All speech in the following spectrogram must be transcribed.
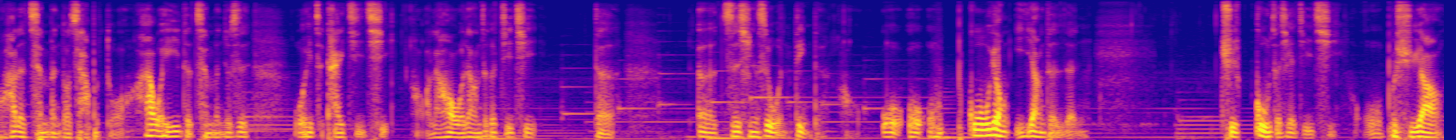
它的成本都差不多，它唯一的成本就是我一直开机器，好，然后我让这个机器的呃执行是稳定的，好，我我我雇佣一样的人去雇这些机器，我不需要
